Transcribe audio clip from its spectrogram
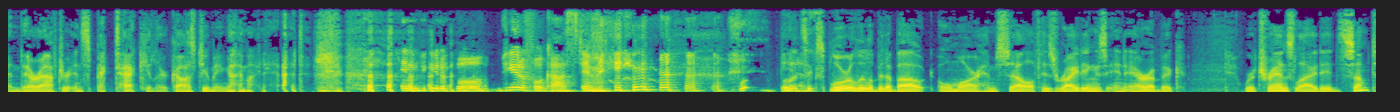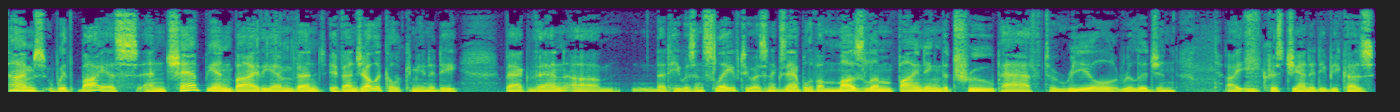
And thereafter, in spectacular costuming, I might add. in beautiful, beautiful costuming. well, yes. let's explore a little bit about Omar himself. His writings in Arabic were translated sometimes with bias and championed by the evangelical community back then um, that he was enslaved to, as an example of a Muslim finding the true path to real religion, i.e., Christianity, because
